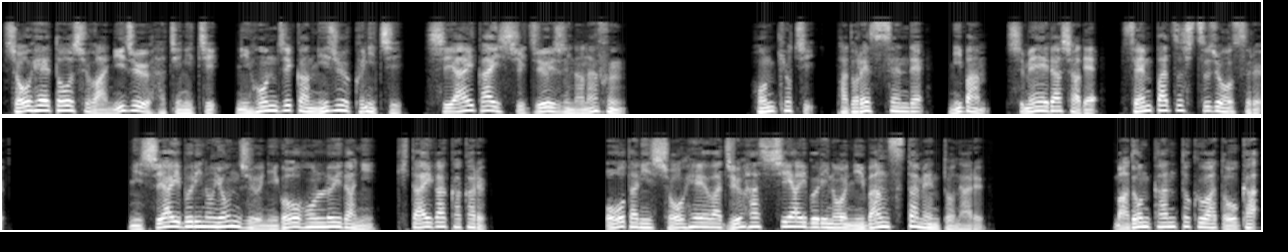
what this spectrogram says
翔平投手は28日、日本時間29日、試合開始10時7分。本拠地、パドレス戦で、2番、指名打者で、先発出場する。2試合ぶりの42号本塁打に、期待がかかる。大谷翔平は18試合ぶりの2番スタメンとなる。マドン監督は10日、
